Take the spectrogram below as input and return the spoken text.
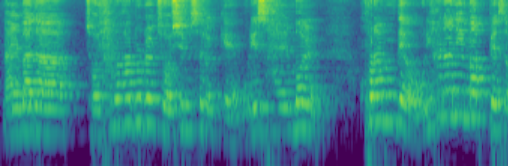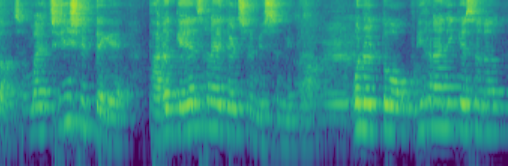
날마다 저 하루하루를 조심스럽게 우리 삶을 호람되어 우리 하나님 앞에서 정말 진실되게 바르게 살아야 될 줄 믿습니다. 오늘 또 우리 하나님께서는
